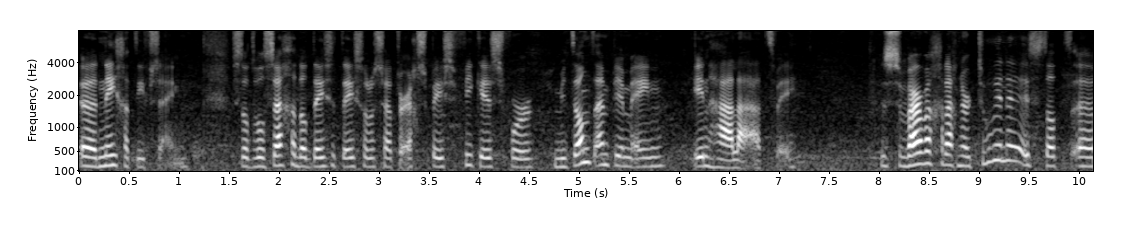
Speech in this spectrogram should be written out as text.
uh, negatief zijn. Dus dat wil zeggen dat deze T-celreceptor echt specifiek is voor mutant NPM1 in HLA-A2. Dus waar we graag naartoe willen is dat uh,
